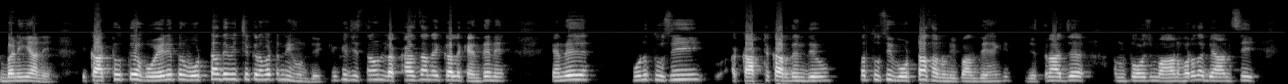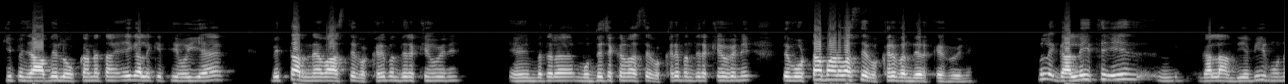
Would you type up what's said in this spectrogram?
ਬਣੀਆਂ ਨੇ। ਇਕੱਠ ਉੱਤੇ ਹੋਏ ਨੇ, ਪਰ ਵੋਟਾਂ ਦੇ ਵਿੱਚ ਕਨਵਰਟ ਨਹੀਂ ਹੁੰਦੇ, ਕਿਉਂਕਿ ਜਿਸ ਤਰ੍ਹਾਂ ਹੁਣ ਲੱਖਾ ਸਦਾਨ ਇੱਕ ਗੱਲ ਕਹਿੰਦੇ ਨੇ, ਕਹਿੰਦੇ ਹੁਣ ਤੁਸੀਂ ਇਕੱਠ ਕਰ ਦਿੰਦੇ ਹੋ, ਪਰ ਤੁਸੀਂ ਵੋਟਾਂ ਸਾਨੂੰ ਨਹੀਂ ਪਾਉਂਦੇ ਹੈਗੇ। ਜਿਸ ਤਰ੍ਹਾਂ ਅੱਜ ਅਮਤੋਜ ਮਾਨ ਹੋਰਾਂ ਦਾ ਬਿਆਨ ਸੀ ਕਿ ਪੰਜਾਬ ਦੇ ਲੋਕਾਂ ਨੇ ਤਾਂ ਇਹ ਗੱਲ ਕੀਤੀ ਹੋਈ ਹੈ ਵੀ ਧਰਨੇ ਵਾਸਤੇ ਵੱਖਰੇ ਬੰਦੇ ਰੱਖੇ ਹੋਏ ਨੇ ਮਤਲਬ ਮੁੱਦੇ ਚੱਕਣ ਵਾਸਤੇ ਵੱਖਰੇ ਬੰਦੇ ਰੱਖੇ ਹੋਏ ਨੇ ਤੇ ਵੋਟਾਂ ਪਾਉਣ ਵਾਸਤੇ ਵੱਖਰੇ ਬੰਦੇ ਰੱਖੇ ਹੋਏ ਨੇ। ਮਤਲਬ ਗੱਲ ਇੱਥੇ ਇਹ ਗੱਲ ਆਉਂਦੀ ਹੈ ਵੀ ਹੁਣ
